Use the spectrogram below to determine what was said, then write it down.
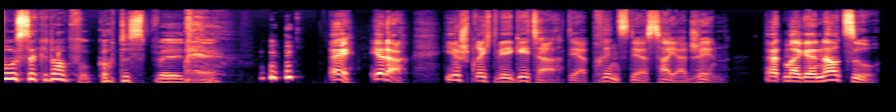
wo ist der Knopf? Oh Gottes Willen, ey. Hey, ihr da! Hier spricht Vegeta, der Prinz der Saiyajin. Hört mal genau zu.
